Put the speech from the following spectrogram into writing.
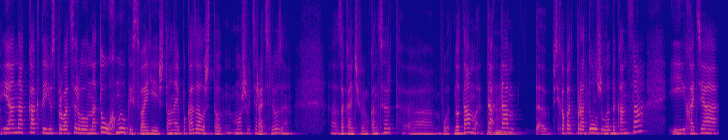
И она как-то ее спровоцировала на то ухмылкой своей, что она ей показала, что можешь вытирать слезы. Заканчиваем концерт. Вот. Но там, та, там психопат продолжила до конца, и хотя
